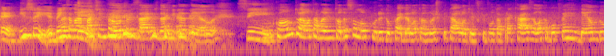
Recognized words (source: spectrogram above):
É, isso aí, é bem. Mas agora é. partindo pra outras áreas da vida dela. Sim. Enquanto ela tava em toda essa loucura do pai dela estar no hospital, ela teve que voltar pra casa, ela acabou perdendo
